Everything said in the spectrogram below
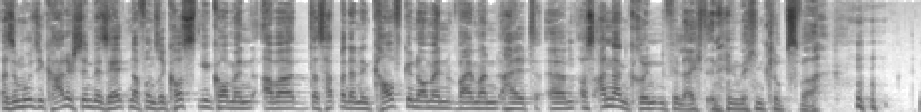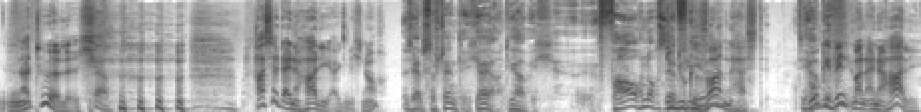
Also musikalisch sind wir selten auf unsere Kosten gekommen, aber das hat man dann in Kauf genommen, weil man halt ähm, aus anderen Gründen vielleicht in irgendwelchen Clubs war. Natürlich. Ja. Hast du deine Harley eigentlich noch? Selbstverständlich, ja, ja, die habe ich fahre auch noch sehr viel. Die du gewonnen hast. Die Wo gewinnt ich, man eine Harley?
